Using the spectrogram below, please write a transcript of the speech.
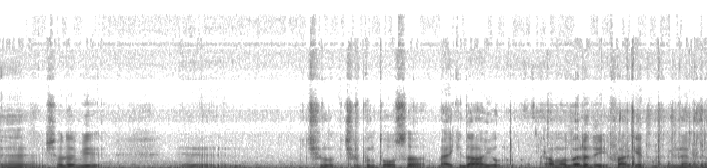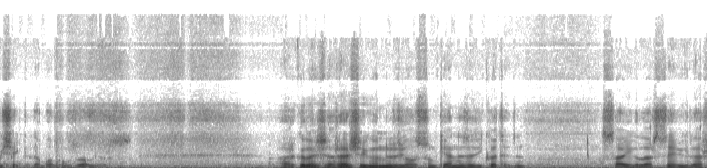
e, şöyle bir e, çı- çırpıntı olsa belki daha iyi olurdu. Ama böyle değil. Fark. Yine biz bir şekilde balığımızı alıyoruz. Arkadaşlar her şey gönlünüzce olsun. Kendinize dikkat edin. Saygılar, sevgiler.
